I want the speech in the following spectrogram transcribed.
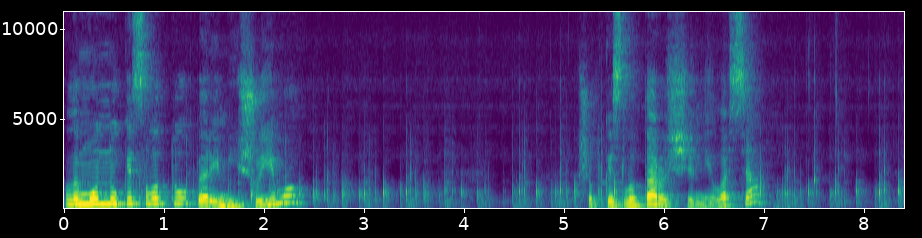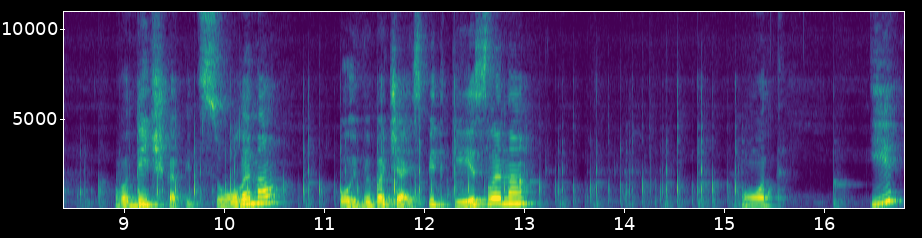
лимонну кислоту, перемішуємо, щоб кислота розчинилася. Водичка підсолена. Ой, вибачаюсь, підкислена. От. І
